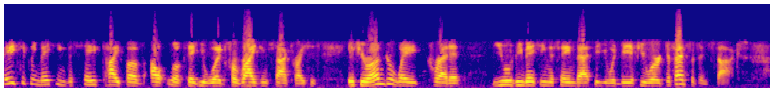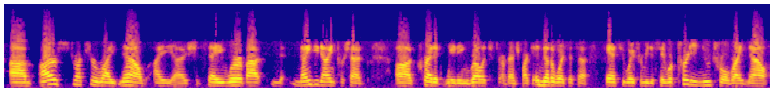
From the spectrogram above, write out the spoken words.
basically making the same type of outlook that you would for rising stock prices. If you're underweight credit, you would be making the same bet that you would be if you were defensive in stocks. Um, our structure right now, I uh, should say, we're about 99% uh, credit weighting relative to our benchmark. In other words, it's a fancy way for me to say we're pretty neutral right now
